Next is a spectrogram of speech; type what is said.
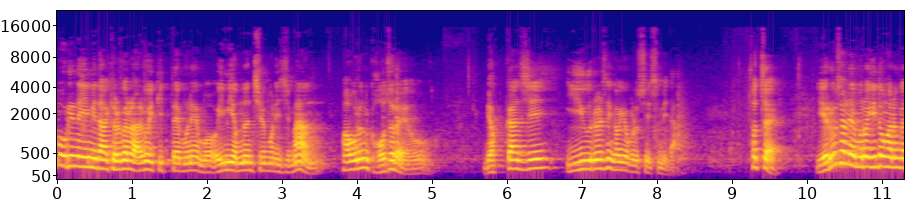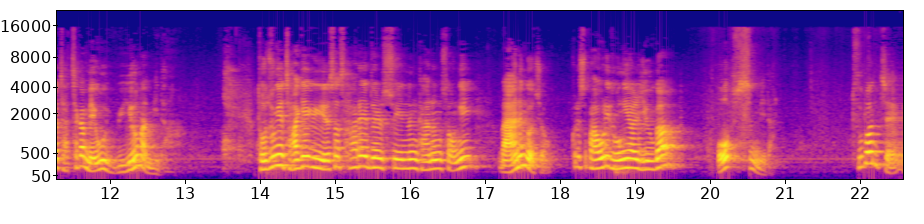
뭐 우리는 이미 다 결과를 알고 있기 때문에 뭐 의미 없는 질문이지만 바울은 거절해요. 몇 가지 이유를 생각해 볼 수 있습니다. 첫째, 예루살렘으로 이동하는 것 자체가 매우 위험합니다. 도중에 자객에 의해서 살해될 수 있는 가능성이 많은 거죠. 그래서 바울이 동의할 이유가 없습니다. 두 번째,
